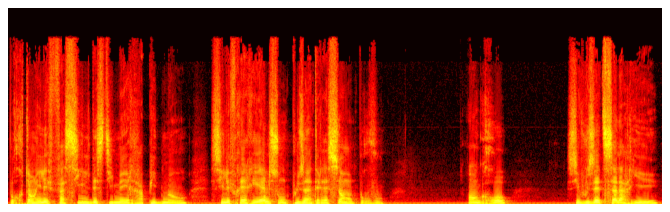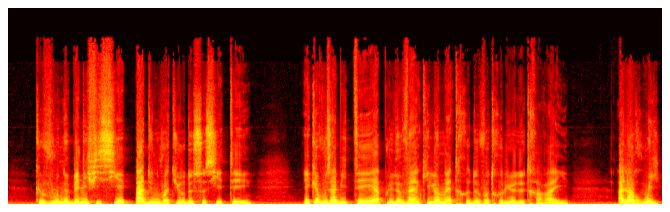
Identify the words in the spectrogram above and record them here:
Pourtant, il est facile d'estimer rapidement si les frais réels sont plus intéressants pour vous. En gros, si vous êtes salarié, que vous ne bénéficiez pas d'une voiture de société et que vous habitez à plus de 20 km de votre lieu de travail, alors oui,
